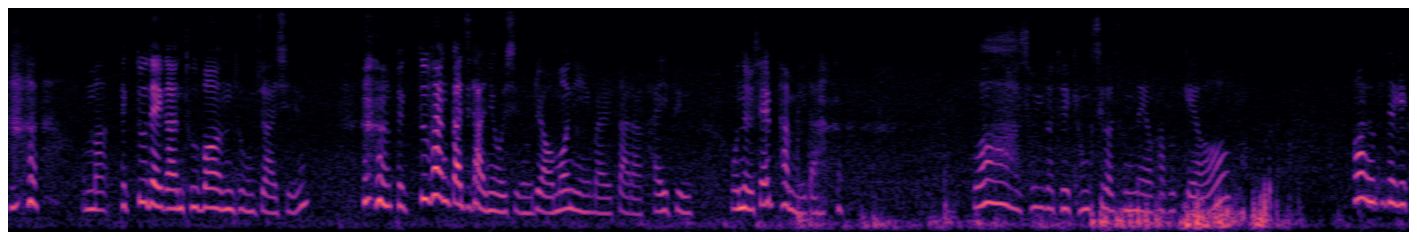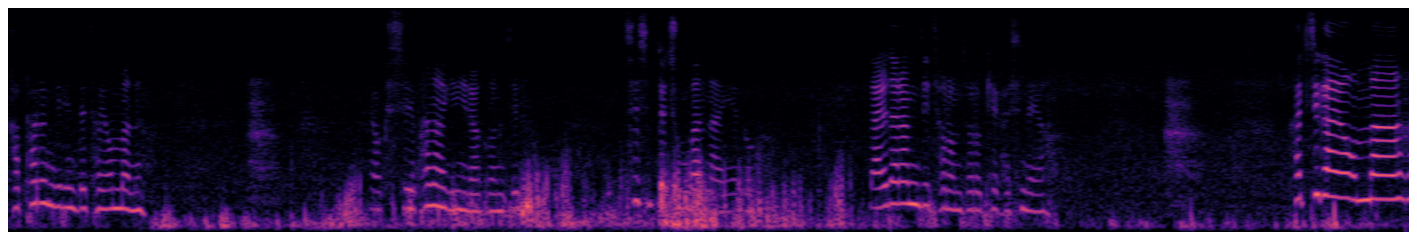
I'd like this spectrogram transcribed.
엄마 백두대간 두 번 종주하신 백두산까지 다녀오신 우리 어머니 말 따라 가이드 오늘 셀파입니다. 와 저기가 되게 경치가 좋네요. 가볼게요. 아 여기 되게 가파른 길인데 저희 엄마는 역시 산악인이라 그런지 70대 중반 나이에도 날다람쥐처럼 저렇게 가시네요. 같이 가요, 엄마.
